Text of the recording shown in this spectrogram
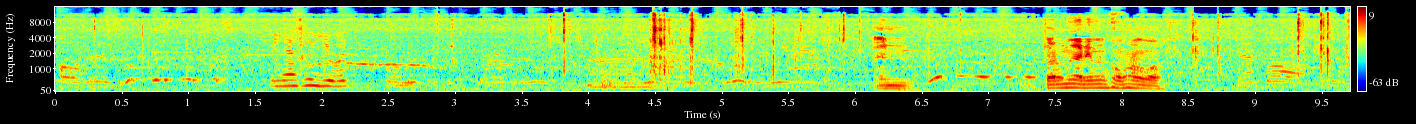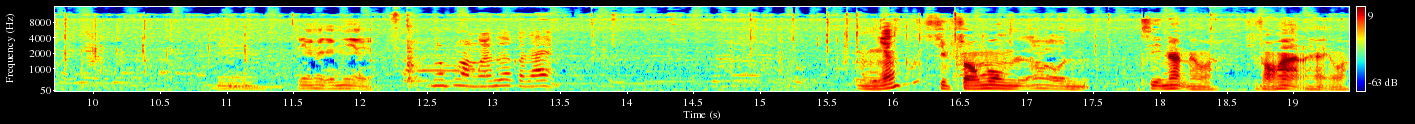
พอมันเป็นยังคือยุดพอมันสะดุดมากนี่อืมย่างลูกมันย่างอันตอนเมื่อนี่มันพร้อมเฮาบ่แล้วบอกเพื่อนสัญญาว่าอืมตอนเฮาก็เมื่อแล้ว มาพร้อมกันเลือกก็ได้อย่างเงี้ยสิบสองโมงเอาสีนั่นเหรอวะสิบสองห้าหายวะ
